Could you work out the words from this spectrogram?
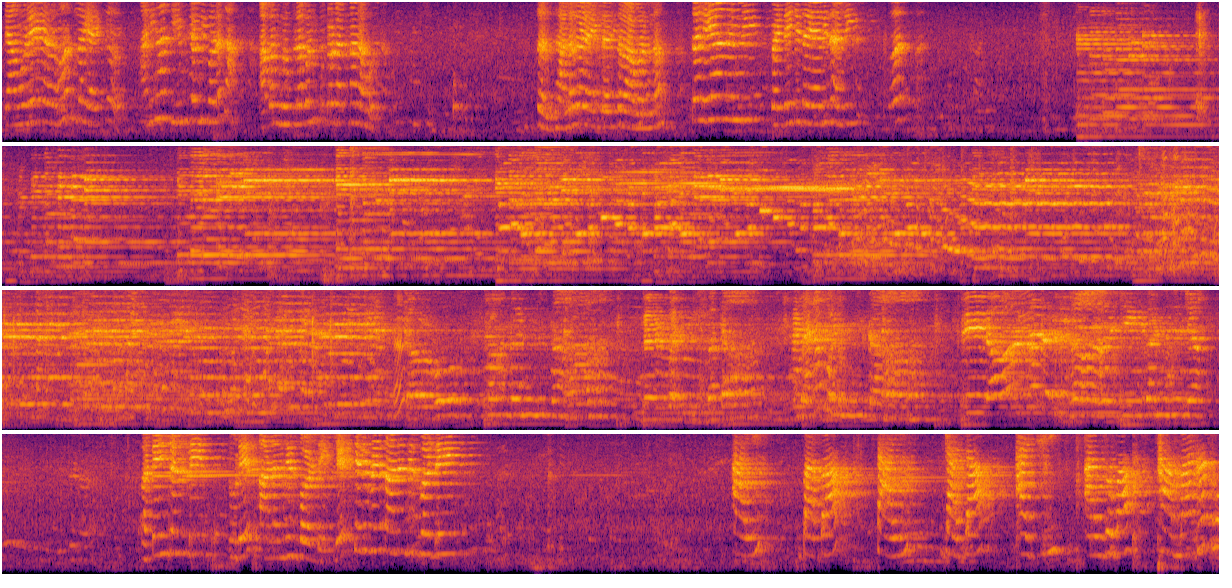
त्यामुळे हा तुला यायचं. आणि हा थीम ठेवली बरं का? आपण ग्रुपला पण फोटो टाकणार आहोत. चल झालं गड ऍक्टरचं आवरलं. चल ये आनंदी. बर्थडेची तयारी झाली. बस. था जीवन जा Attention please. Today's Anandi's birthday. Let's celebrate Anandi's birthday. आई बाबा ताई दादा आजी आजोबा थांबा ना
